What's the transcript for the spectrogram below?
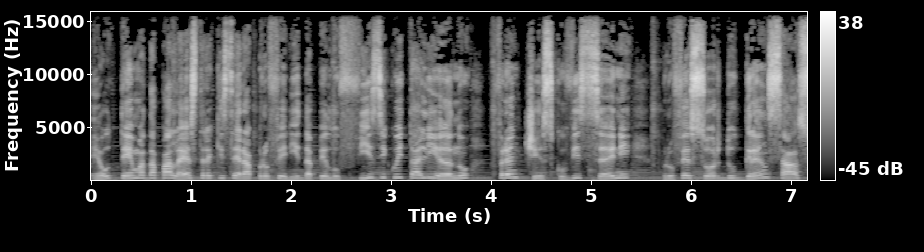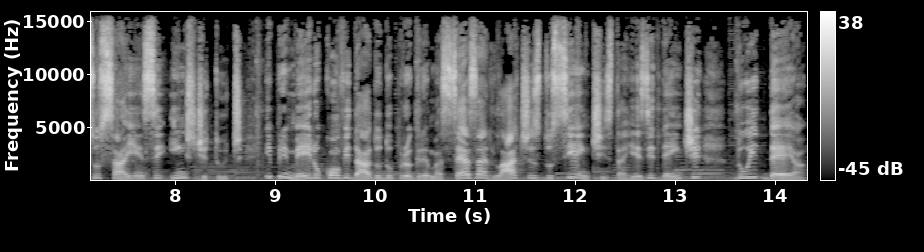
é o tema da palestra que será proferida pelo físico italiano Francesco Vissani, professor do Gran Sasso Science Institute e primeiro convidado do programa César Lattes do cientista residente do IDEA,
